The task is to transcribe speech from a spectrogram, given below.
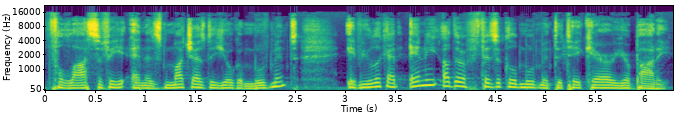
philosophy and as much as the yoga movement, if you look at any other physical movement to take care of your body,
